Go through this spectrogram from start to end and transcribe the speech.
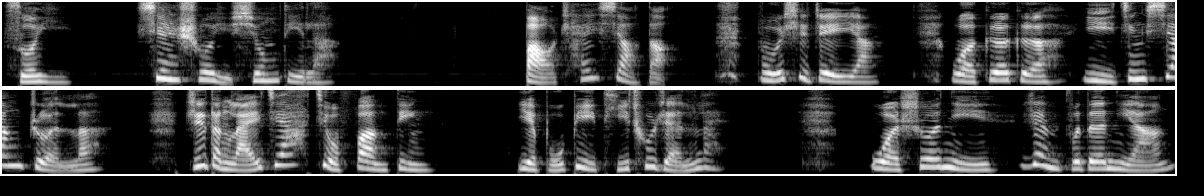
所以先说与兄弟了。”宝钗笑道：“不是这样，我哥哥已经相准了，只等来家就放定，也不必提出人来。”我说你认不得娘，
